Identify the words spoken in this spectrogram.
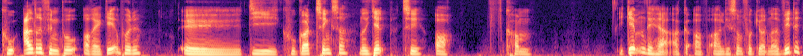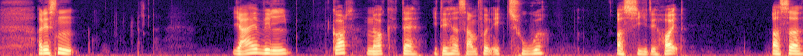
kunne aldrig finde på at reagere på det. Øh, de kunne godt tænke sig noget hjælp til at komme igennem det her, og, og, og ligesom få gjort noget ved det. Og det er sådan, jeg vil godt nok, da i det her samfund ikke ture at sige det højt, og så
